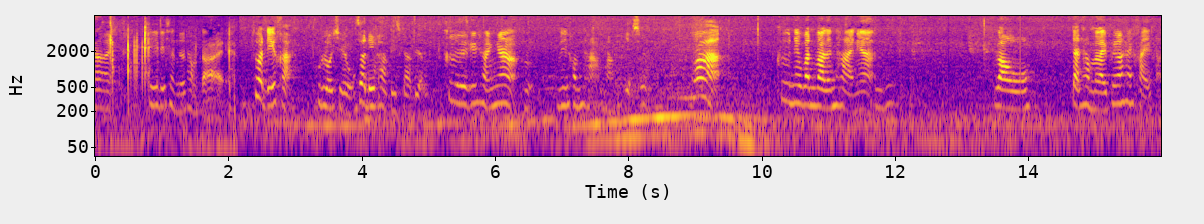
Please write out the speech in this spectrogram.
ง่ายๆ ที่ดิฉันจะทำได้ สวัสดีค่ะ คุณโรเชล สวัสดีค่ะพีชกาเบียนคือดิฉันเนี่ยมีคำถามค่ะ Yes sir ว่าคือในวันวาเลนไทน์เนี่ย เราจะทำอะไรเพื่อให้ใครคะ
